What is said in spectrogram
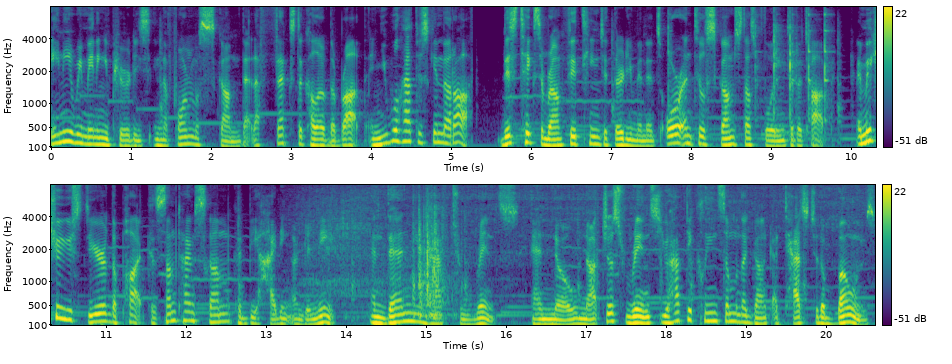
any remaining impurities in the form of scum that affects the color of the broth and you will have to skim that off. This takes around 15 to 30 minutes or until scum stops floating to the top. And make sure you stir the pot because sometimes scum could be hiding underneath. And then you have to rinse. And no, not just rinse, you have to clean some of the gunk attached to the bones.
